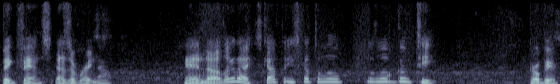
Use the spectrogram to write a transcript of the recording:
big fans as of right now. And uh, look at that. He's got the, he's got the little the little goatee. Grow beard.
